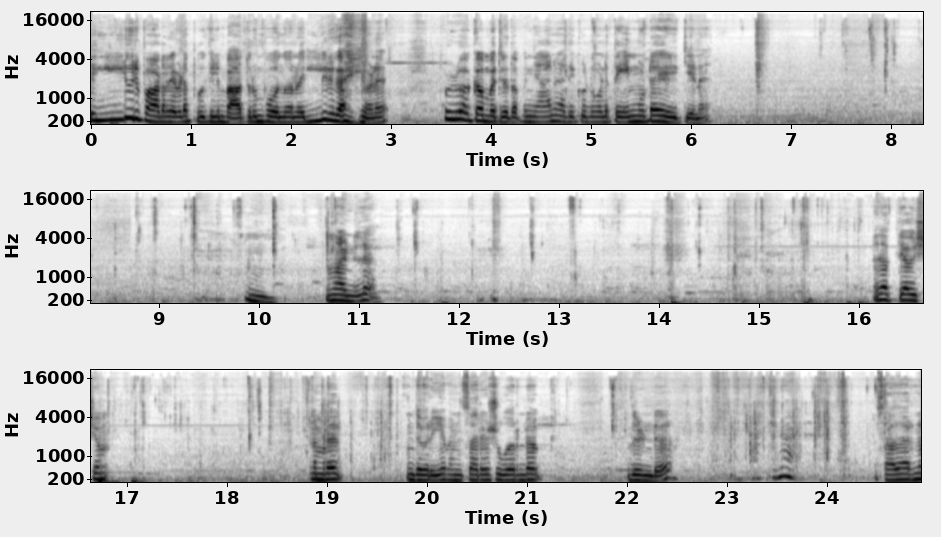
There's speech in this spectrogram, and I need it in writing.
വലിയൊരു പാടാണ് എവിടെ പോയെങ്കിലും ബാത്റൂം പോകുന്ന പറഞ്ഞാൽ വലിയൊരു കാര്യമാണ്. ഒഴിവാക്കാൻ പറ്റാത്തത്. അപ്പം ഞാൻ അതിൽ കൊണ്ടുകൊണ്ട് തേൻമുട്ടായി തേൻ മുട്ടായി കഴിക്കുകയാണ് ഉം. നല്ലല്ലേ അത് അത്യാവശ്യം നമ്മുടെ എന്താ പറയുക പഞ്ചസാര ഷുഗറിന്റെ ഇതുണ്ട്. സാധാരണ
